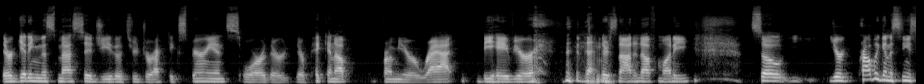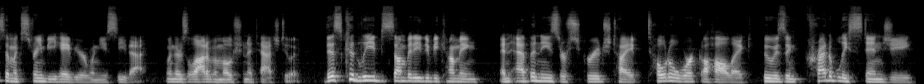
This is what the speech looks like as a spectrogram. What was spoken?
they're getting this message either through direct experience or they're they're picking up from your rat behavior that there's not enough money. So you're probably going to see some extreme behavior when you see that, when there's a lot of emotion attached to it. This could lead somebody to becoming an Ebenezer Scrooge type, total workaholic who is incredibly stingy,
